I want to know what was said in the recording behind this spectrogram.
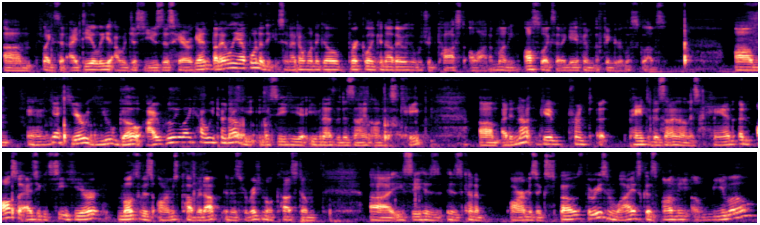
Um, like I said, ideally, I would just use this hair again, but I only have one of these, and I don't want to go Bricklink another, which would cost a lot of money. Also, like I said, I gave him the fingerless gloves. Um, and yeah, here you go. I really like how he turned out. He, you see, he even has the design on his cape. Um, I did not give print uh, paint a design on his hand. And also, as you can see here, most of his arms covered up in this original custom. Uh, you see his, his kind of arm is exposed. The reason why is because on the Amiibo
